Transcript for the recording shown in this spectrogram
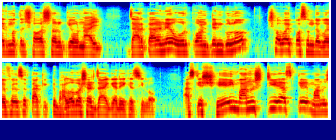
এর মতো সহজ, সরল কেউ নাই। যার কারণে ওর কন্টেন্টগুলো সবাই পছন্দ করে ফেলছে, তাকে একটু ভালোবাসার জায়গা রেখেছিল। আজকে সেই মানুষটি আজকে মানুষ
